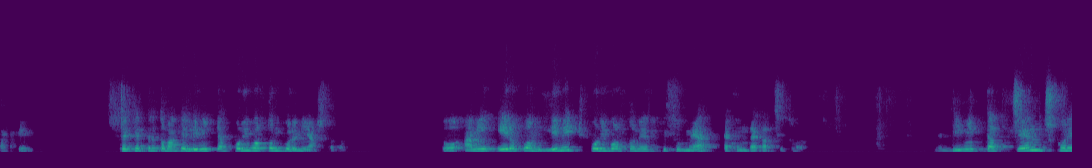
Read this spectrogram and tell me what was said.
থাকে, সেক্ষেত্রে তোমাকে লিমিটটা পরিবর্তন করে নিয়ে আসতে হবে। তো আমি এরকম লিমিট পরিবর্তনের কিছু ম্যাথ এখন দেখাচ্ছি তোমার লিমিটটা চেঞ্জ করে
